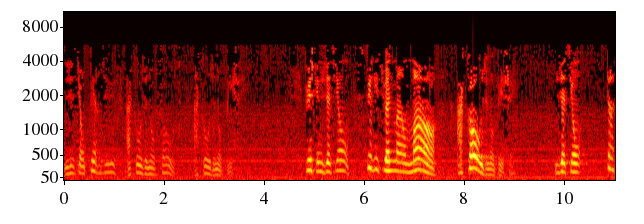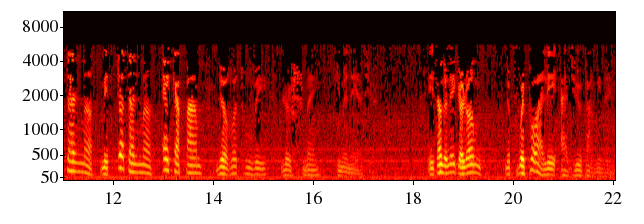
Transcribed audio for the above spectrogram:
Nous étions perdus à cause de nos fautes, à cause de nos péchés. Puisque nous étions spirituellement morts à cause de nos péchés. Nous étions totalement, mais totalement incapables de retrouver le chemin qui menait à Dieu. étant donné que l'homme ne pouvait pas aller à Dieu par lui-même,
